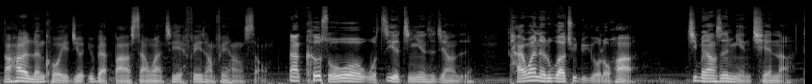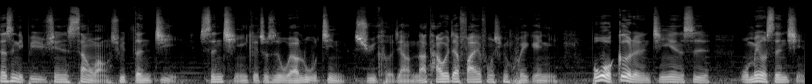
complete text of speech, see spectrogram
然后它的人口也就一百八十三万，这也非常非常少。那科索沃，我自己的经验是这样子：台湾的如果要去旅游的话，基本上是免签了，但是你必须先上网去登记，申请一个就是我要入境许可这样，然后他会再发一封信回给你。不过我个人的经验是我没有申请，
